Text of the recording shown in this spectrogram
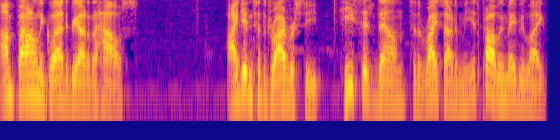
I'm finally glad to be out of the house. I get into the driver's seat. He sits down to the right side of me. It's probably maybe like,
